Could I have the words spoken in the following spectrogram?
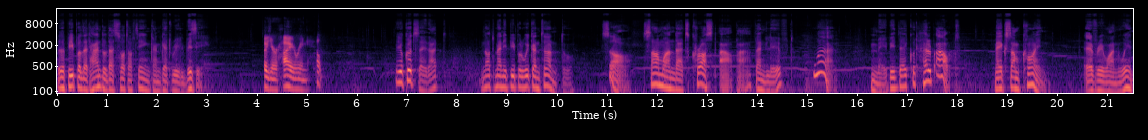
The people that handle that sort of thing can get real busy. So you're hiring help. You could say that. Not many people we can turn to. So, someone that's crossed our path and lived, well, maybe they could help out. Make some coin. Everyone wins.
